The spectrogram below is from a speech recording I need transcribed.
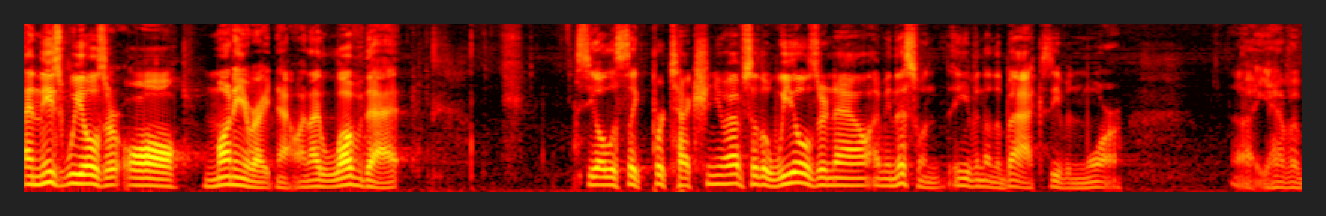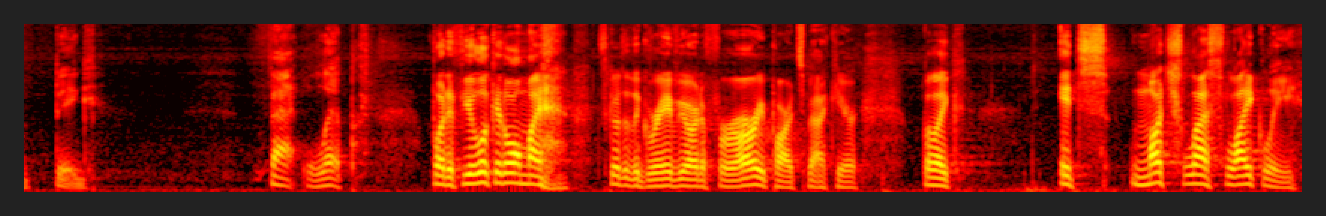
And these wheels are all money right now. And I love that See all this like protection you have? So the wheels are now, I mean, this one, even on the back, is even more. Uh, you have a big fat lip. But if you look at all my, let's go to the graveyard of Ferrari parts back here. But like, it's much less likely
